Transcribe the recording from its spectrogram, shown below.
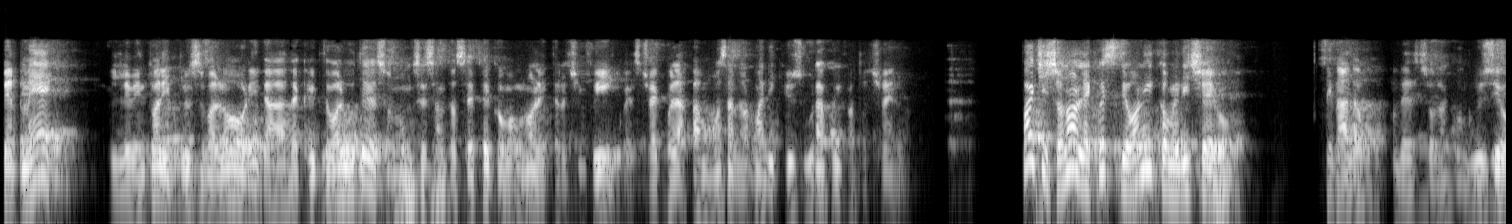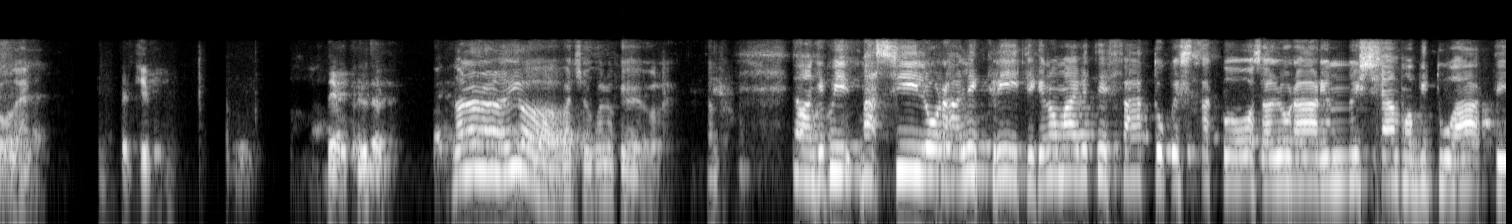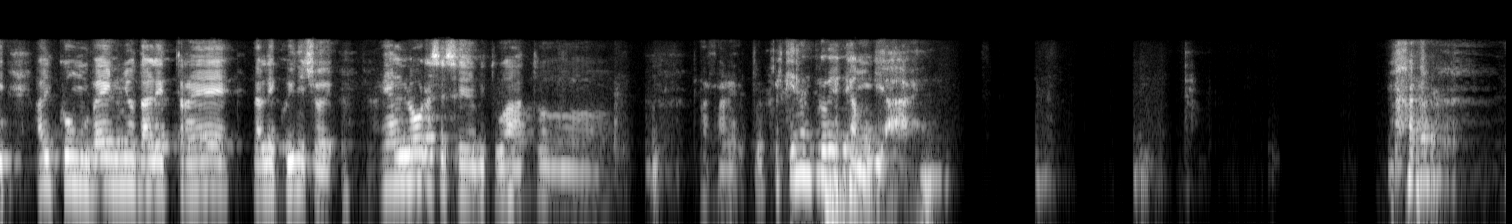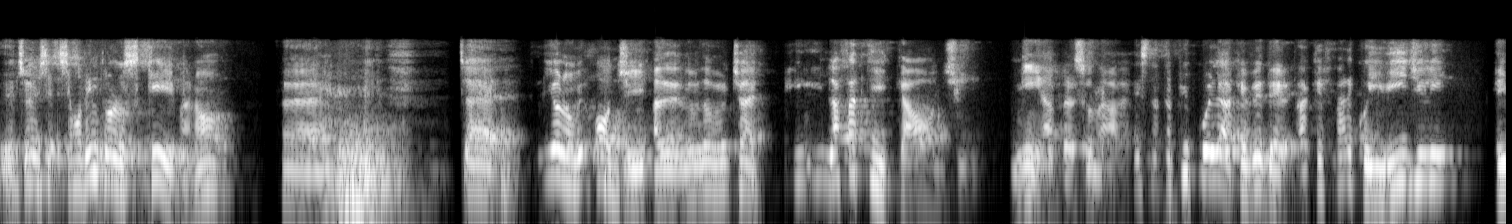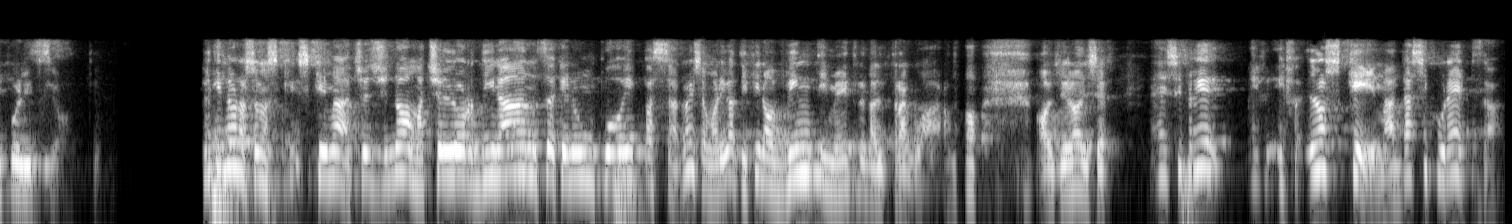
per me gli eventuali plusvalori da, da criptovalute sono un 67,1 lettera C5, cioè quella famosa norma di chiusura a cui ho fatto cenno. Poi ci sono le questioni, come dicevo, se vado verso la conclusione, perché devo chiudere. No, no, no, io faccio quello che volevo. No, anche qui, ma sì, le critiche, no, ma avete fatto questa cosa all'orario, noi siamo abituati al convegno dalle 3, dalle 15, e allora se sei abituato a fare, perché non provi a cambiare? cioè, siamo dentro lo schema, no? Eh, cioè, io non, oggi, eh, cioè, la fatica oggi mia personale è stata più quella che, vedere, a che fare con i vigili e i poliziotti. Perché loro sono schemati, cioè no, ma c'è l'ordinanza che non puoi passare. Noi siamo arrivati fino a 20 metri dal traguardo. Oggi no, dice, eh sì, perché lo schema dà sicurezza.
